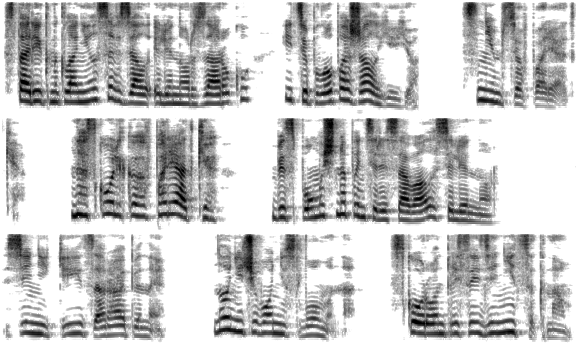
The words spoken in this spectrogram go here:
Старик наклонился, взял Эленор за руку и тепло пожал ее. «С ним все в порядке». «Насколько в порядке?» Беспомощно поинтересовалась Эленор. Синяки, царапины, но ничего не сломано. Скоро он присоединится к нам.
